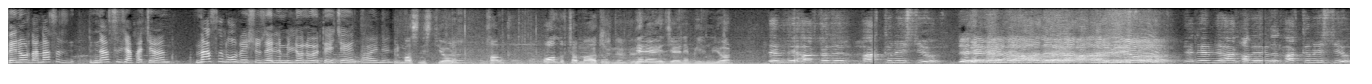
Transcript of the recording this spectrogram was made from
Ben orada nasıl nasıl yapacağım? Nasıl o 550 milyonu ödeyeceğim? olmasını istiyoruz. Halk oldukça mağdur. Nereye gideceğini bilmiyor. Dedemli haklıdır, hakkını istiyor. Dedemli haklıdır, hakkını istiyor. Dedemli haklıdır, hakkını istiyor.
